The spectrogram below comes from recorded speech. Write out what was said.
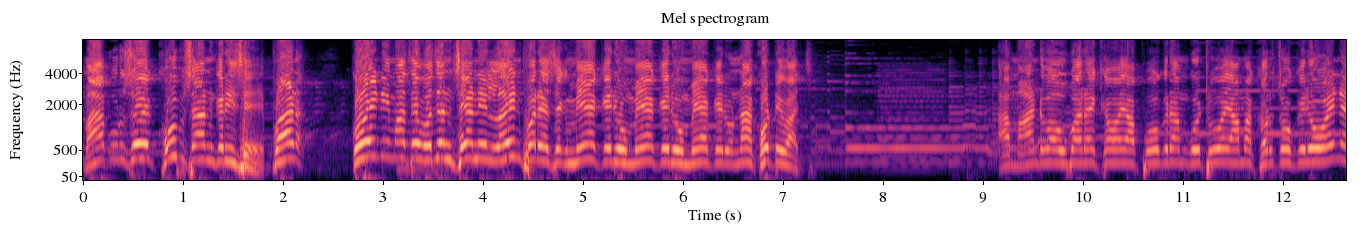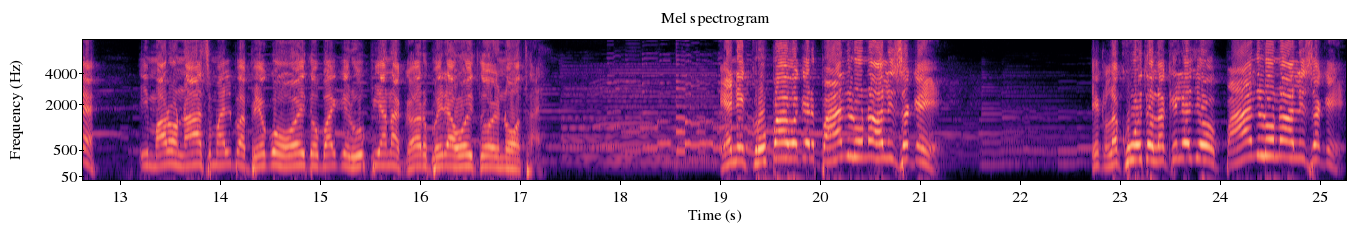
મહાપુરુષોએ ખૂબ શાન કરી છે, પણ કોઈની માથે વજન છે નહીં, લઈને ફરે છે કે મેં કર્યું મેં કર્યું મેં કર્યું. ના, ખોટી વાત છે. આ માંડવા ઊભા રાખ્યા હોય, આ પ્રોગ્રામ ગોઠવ્યો હોય, આમાં ખર્ચો કર્યો હોય ને એ મારો નાશ માલપા ભેગો હોય તો બાકી રૂપિયાના ઘર ભર્યા હોય તોય ન થાય. એની કૃપા વગર પાંદડું ન હલી શકે. એક લખવું હોય તો લખી લેજો, પાંદડું ન હલી શકે.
